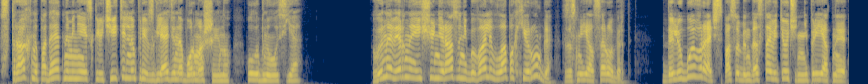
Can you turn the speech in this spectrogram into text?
«Страх нападает на меня исключительно при взгляде на бормашину», — улыбнулась я. «Вы, наверное, еще ни разу не бывали в лапах хирурга», — засмеялся Роберт. «Да любой врач способен доставить очень неприятные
